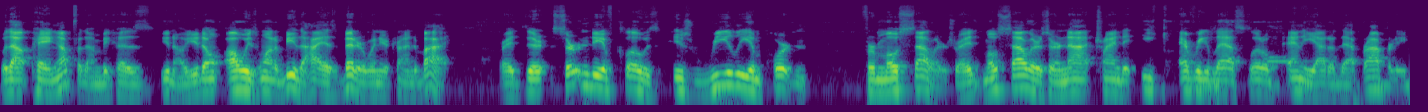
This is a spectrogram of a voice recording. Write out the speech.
without paying up for them because you know you don't always want to be the highest bidder when you're trying to buy, right? The certainty of close is really important for most sellers, right? Most sellers are not trying to eke every last little penny out of that property.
